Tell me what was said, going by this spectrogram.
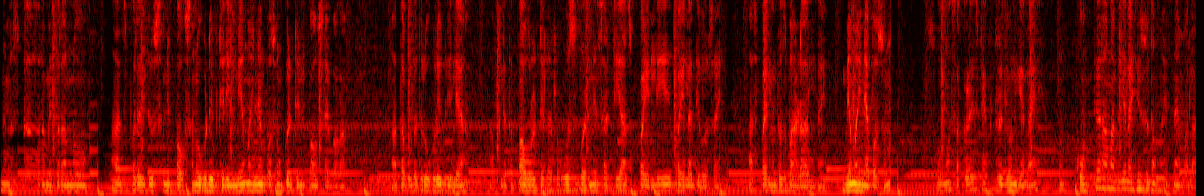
नमस्कार मित्रांनो आज बऱ्याच दिवसांनी पावसानं उघडीप दिली. मे महिन्यापासून कंटिन्यू पाऊस आहे बघा. आता कुठेतरी उघडीप दिल्या. आपल्या तर पावर टेलरला ऊस भरण्यासाठी आज पहिली पहिला दिवस आहे. आज पहिल्यांदाच भाडं आलेलं आहे मे महिन्यापासून. सो मग सकाळीच ट्रॅक्टर घेऊन गेला आहे पण कोणत्या रानात गेला हे सुद्धा माहीत नाही मला.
